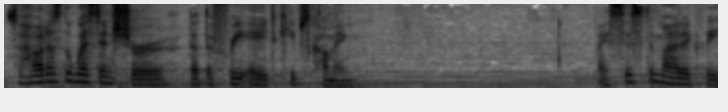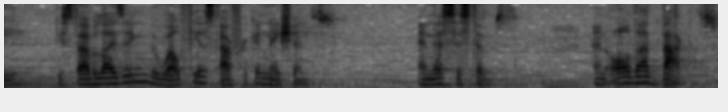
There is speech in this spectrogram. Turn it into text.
So, how does the West ensure that the free aid keeps coming? By systematically destabilizing the wealthiest African nations and their systems, and all that backed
